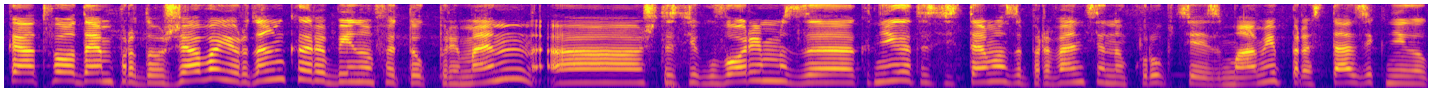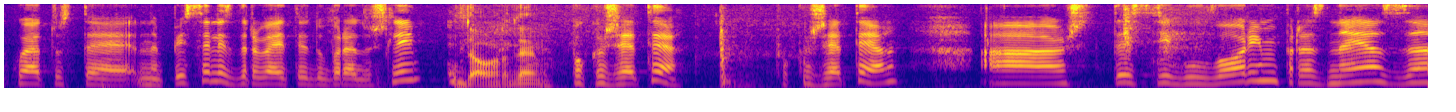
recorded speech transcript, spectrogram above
така, твоя ден продължава. Йордан Карабинов е тук при мен. А, ще си говорим за книгата Система за превенция на корупция и измами. През тази книга, която сте написали. Здравейте, добре дошли. Добър ден. Покажете я. Покажете я. А, ще си говорим през нея за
